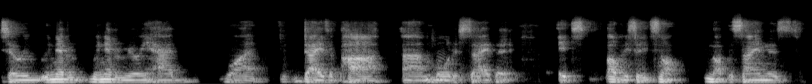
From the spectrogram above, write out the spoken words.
so we, we, never we never really had like days apart. Um. More to say that it's obviously it's not not the same as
